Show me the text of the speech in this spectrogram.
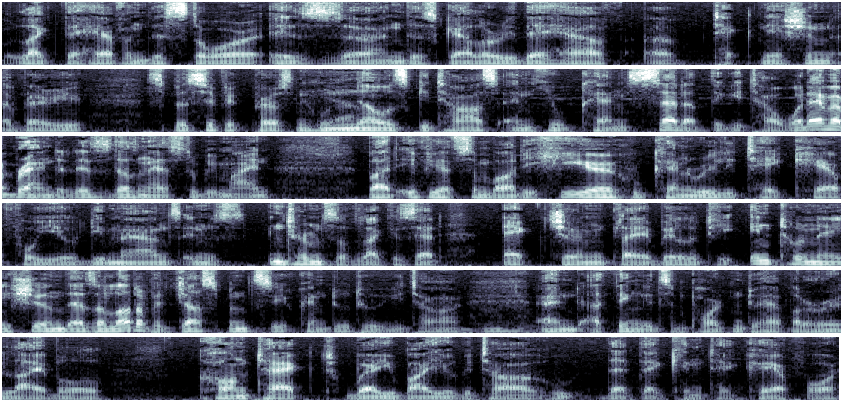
like they have in this store, is uh, in this gallery they have a technician, a very specific person who yeah. knows guitars and who can set up the guitar, whatever brand it is. It doesn't have to be mine, but if you have somebody here who can really take care for your demands in in terms of, like I said, action, playability, intonation, there's a lot of adjustments you can do to a guitar, mm-hmm. and I think it's important to have a reliable contact where you buy your guitar who, that they can take care for.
